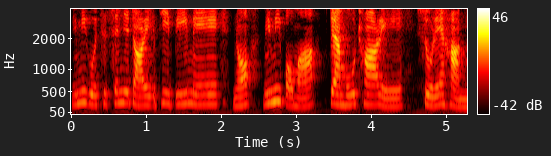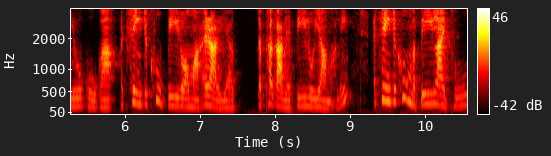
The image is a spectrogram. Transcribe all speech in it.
မိမိကိုချစ်ချင်းမြတ်တာတွေအပြည့်ပေးမယ်เนาะမိမိပေါ်မှာတန်ဖိုးထားတယ်ဆိုတဲ့ဟာမျိုးကိုကအချိန်တစ်ခုပေးတော့မှအဲ့ဒါတွေက တစ်ဖက်ကလည်းပေးလို့ရမှာလေအချိန်တစ်ခုမပေးလိုက်ဘူး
